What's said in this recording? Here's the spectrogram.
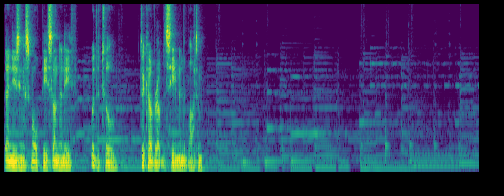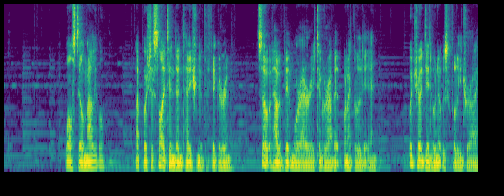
Then using a small piece underneath with a tool to cover up the seam in the bottom. While still malleable, I push a slight indentation of the figure in, so it would have a bit more area to grab it when I glued it in, which I did when it was fully dry.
